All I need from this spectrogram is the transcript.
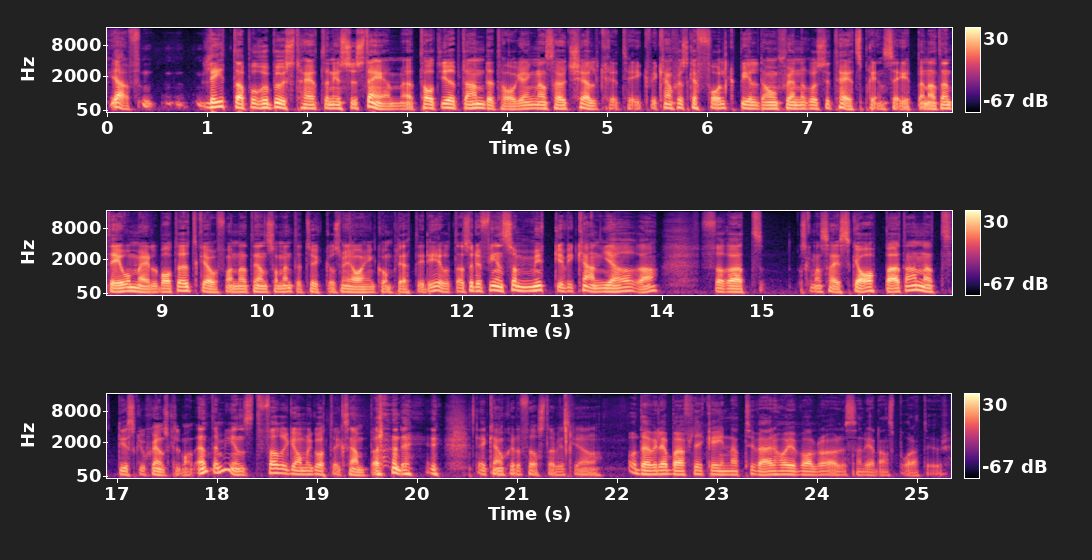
ja, lita på robustheten i systemet, ta ett djupt andetag, ägna sig åt källkritik. Vi kanske ska folkbilda om generositetsprincipen, att inte omedelbart utgå från att den som inte tycker som jag är en komplett idiot. Alltså det finns så mycket vi kan göra för att ska man säga, skapa ett annat diskussionsklimat. Inte minst föregå med gott exempel. Det, det är kanske det första vi ska göra. Och där vill jag bara flika in att tyvärr har ju valrörelsen redan spårat ur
